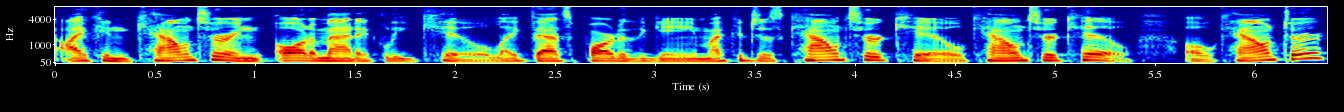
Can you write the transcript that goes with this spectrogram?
I can counter and automatically kill. Like that's part of the game. I could just counter, kill, counter, kill. Oh, counter,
